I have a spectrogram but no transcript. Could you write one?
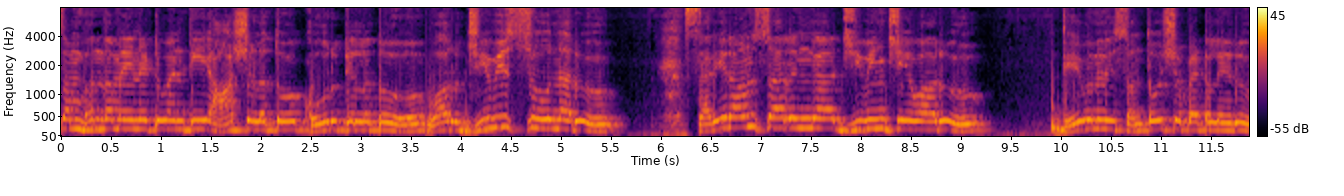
సంబంధమైనటువంటి ఆశలతో కోరికలతో వారు జీవిస్తూ ఉన్నారు శరీరానుసారంగా జీవించేవారు దేవుని సంతోష పెట్టలేరు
